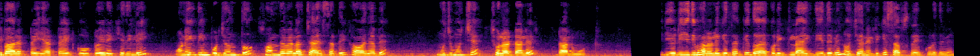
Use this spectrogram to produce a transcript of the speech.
এবার একটা এয়ারটাইট কৌটোয় রেখে দিলেই অনেক দিন পর্যন্ত সন্ধেবেলা চায়ের সাথেই খাওয়া যাবে মুচমুচে ছোলার ডালের ডালমুট। ভিডিওটি যদি ভালো লেগে থাকে, দয়া করে একটি লাইক দিয়ে দেবেন ও চ্যানেলটিকে সাবস্ক্রাইব করে দেবেন।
